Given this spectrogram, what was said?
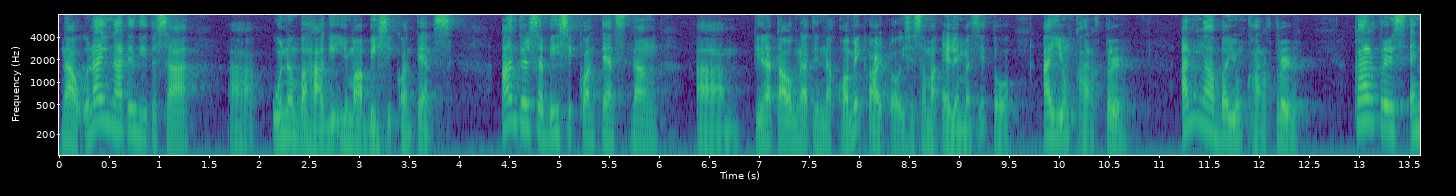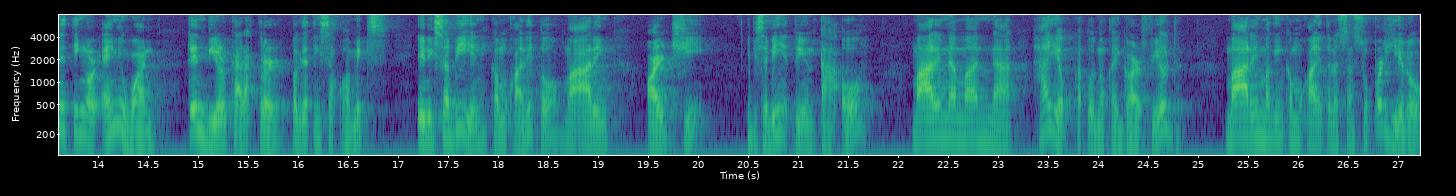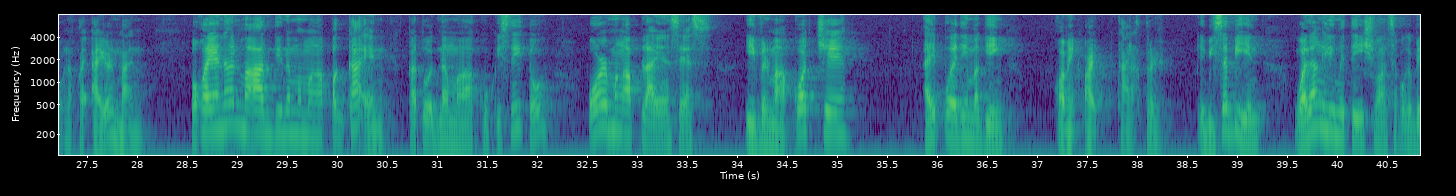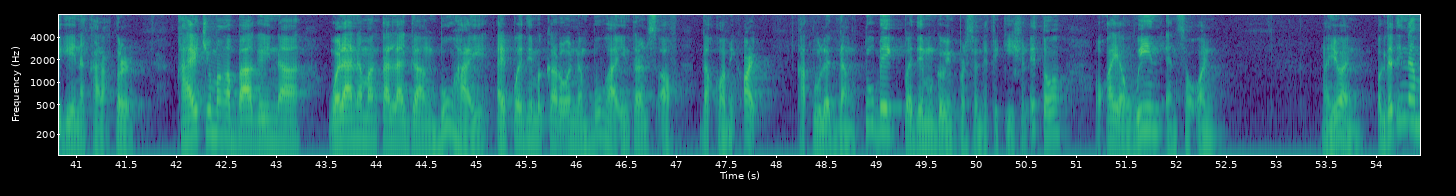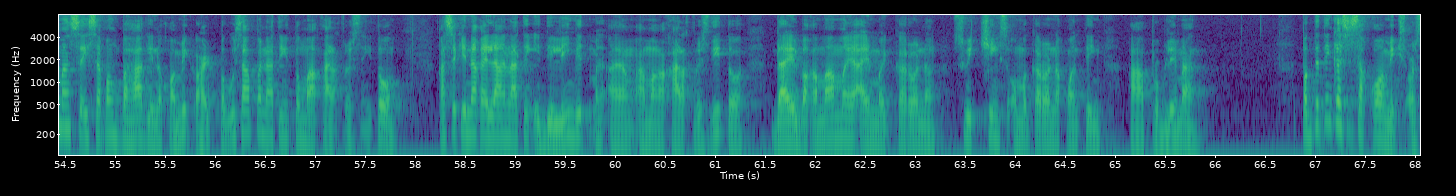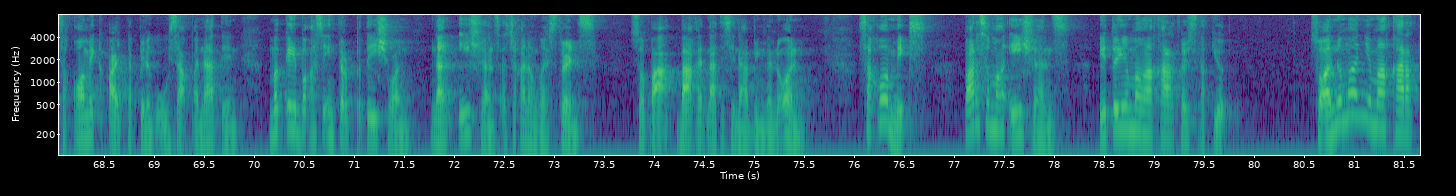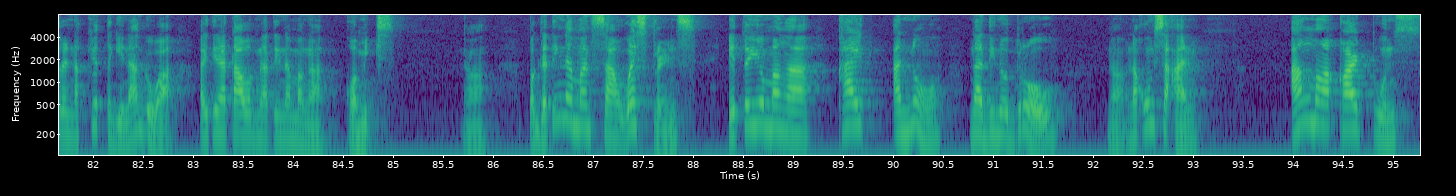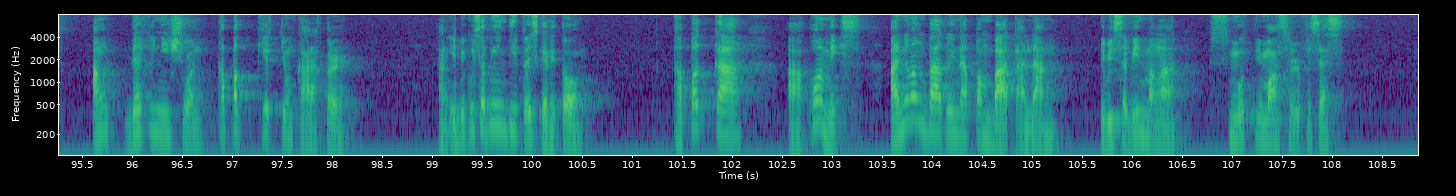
Now, unahin natin dito sa uh, unang bahagi, yung mga basic contents. Under sa basic contents ng um, tinatawag natin na comic art o isa sa mga elements ito ay yung character. Ano nga ba yung character? Character is anything or anyone can be your character pagdating sa comics. Ibig sabihin, kamukha nito, maaring Archie, ibig sabihin ito yung tao, maaring naman na hayop katulong kay Garfield, maaring maging kamukha nito na isang superhero na kay Iron Man, o kaya naman maaring din naman mga pagkain katulad ng mga cookies nito, or mga appliances, even mga kotse, ay pwedeng maging comic art character. Ibig sabihin, walang limitation sa pagbibigay ng character. Kahit yung mga bagay na wala naman talagang buhay ay pwede magkaroon ng buhay in terms of the comic art. Katulad ng tubig, pwede mong gawing personification ito, o kaya wind, and so on. Ngayon, pagdating naman sa isa pang bahagi ng comic art, pag-usapan natin itong mga characters na ito. Kasi kinakailangan natin i-delimit ang, ang mga characters dito dahil baka mamaya ay magkaroon ng switchings o magkaroon ng konting uh, problema. Pagdating kasi sa comics or sa comic art na pinag-uusapan natin, magkaiba kasi interpretation ng Asians at saka ng Westerns. So pa, bakit natin sinabing ganoon? Sa comics, para sa mga Asians, ito yung mga characters na cute. So ano man yung mga character na cute na ginagawa, ay tinatawag natin ng mga comics. No? Pagdating naman sa Westerns, Ito yung mga kahit ano na dinodraw no, na kung saan ang mga cartoons, ang definition kapag cute yung character. Ang ibig ko sabihin dito is ganito. Kapag ka uh, comics, anumang bagay na pambata lang, ibig sabihin mga smooth yung mga surfaces.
